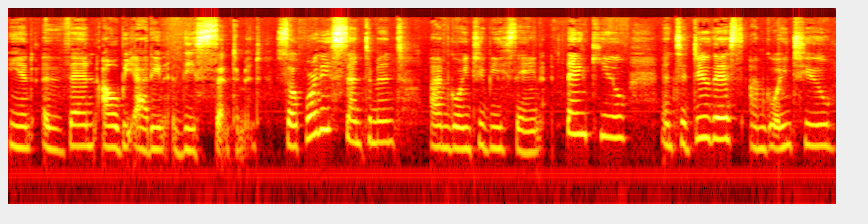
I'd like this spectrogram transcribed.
And then I'll be adding the sentiment. So for the sentiment, I'm going to be saying thank you. And to do this, I'm going to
